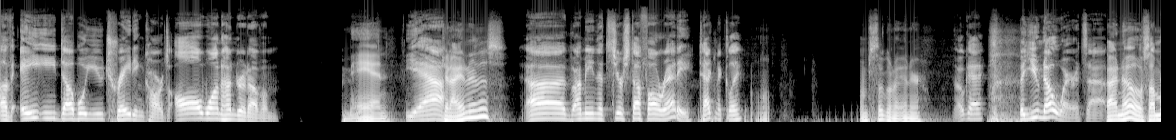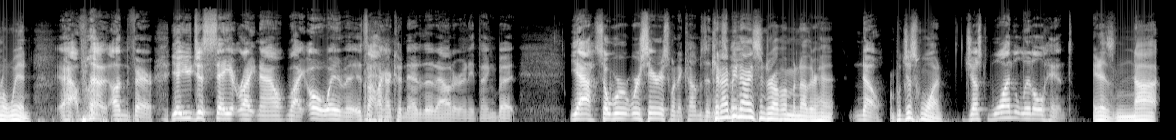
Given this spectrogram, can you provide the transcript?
of AEW trading cards, all 100 of them. Man, Yeah. can I enter this? Uh, I mean, it's your stuff already, technically. I'm still going to enter. Okay, but you know where it's at. I know, so I'm going to win. Yeah, unfair. Yeah, you just say it right now, like, oh wait a minute. It's not like I couldn't edit it out or anything, but yeah. So we're we're serious when it comes to. Can this, I be man. nice and drop him another hint? No, just one. just one little hint. It is not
